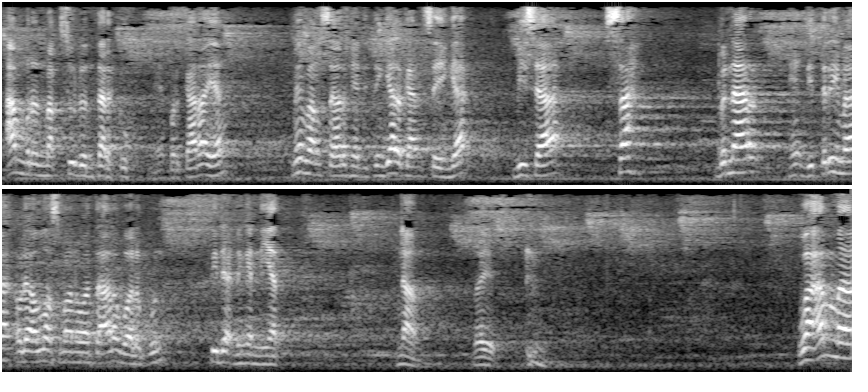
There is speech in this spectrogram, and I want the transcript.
amrun maksudun tarkuh, ya, perkara yang memang seharusnya ditinggalkan sehingga bisa sah benar ya, diterima oleh Allah Subhanahu wa taala walaupun tidak dengan niat. Nah, baik. Wa amma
